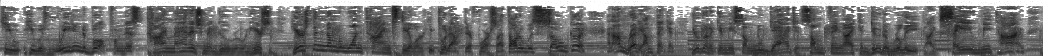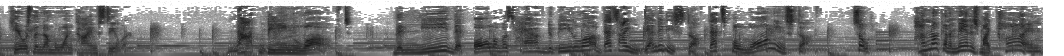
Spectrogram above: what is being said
he, he was reading the book from this time management guru. And here's, here's the number one time stealer he put out there for us. I thought it was so good. And I'm ready. I'm thinking, you're going to give me some new gadget, something I can do to really like save me time. Here was the number one time stealer. Not being loved the need that all of us have to be loved. That's identity stuff. That's belonging stuff. So I'm not going to manage my time,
